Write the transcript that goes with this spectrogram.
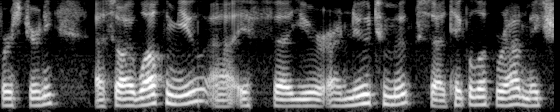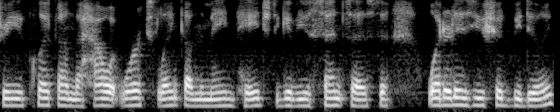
first journey. Uh, so I welcome you. Uh, if you are new to MOOCs, take a look around. Make sure you click on the How It Works link on the main page to give you a sense as to what it is you should be doing.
